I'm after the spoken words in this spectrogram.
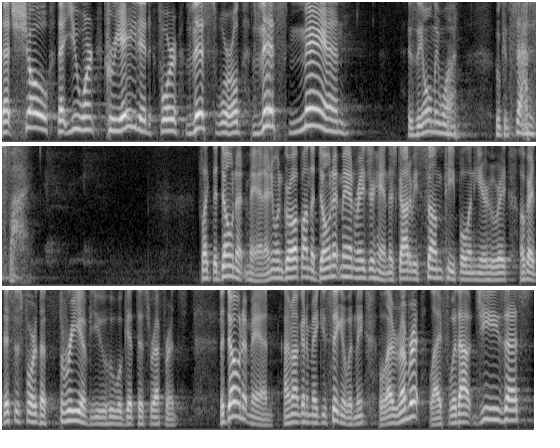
that show that you weren't created for this world. This man is the only one who can satisfy. It's like the donut man. Anyone grow up on the donut man? Raise your hand. There's got to be some people in here who raise. Okay, this is for the three of you who will get this reference. The donut man. I'm not going to make you sing it with me. Well, I remember it. Life without Jesus.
